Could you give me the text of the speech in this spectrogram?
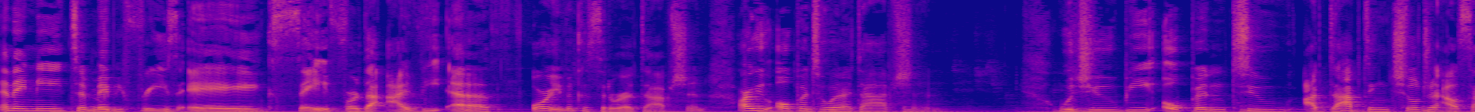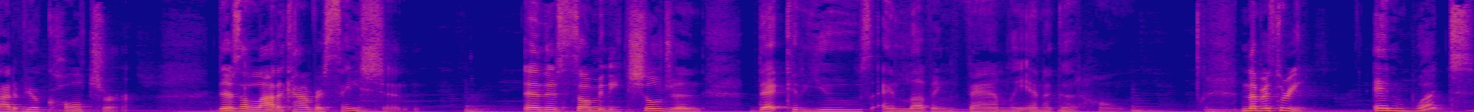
and they need to maybe freeze eggs, save for the IVF, or even consider adoption. Are you open to an adoption? Would you be open to adopting children outside of your culture? There's a lot of conversation. And there's so many children that could use a loving family and a good home. Number three, in what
